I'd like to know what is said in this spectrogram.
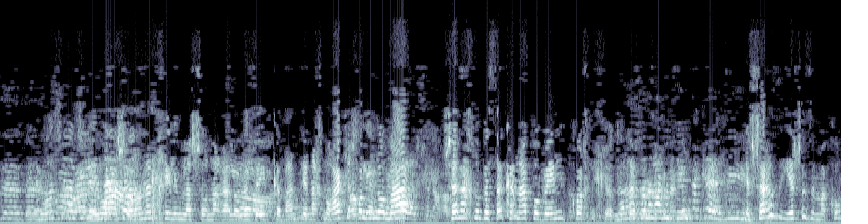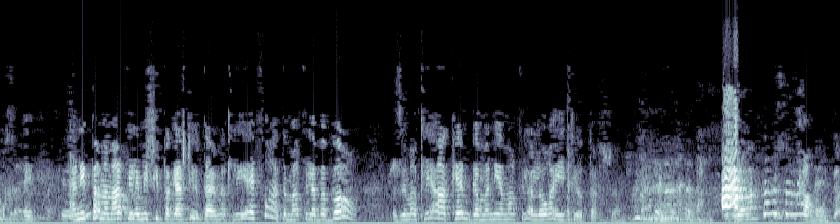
זה זה... זה שלא נתחיל עם לשון הרע, לא לזה התכוונתי. אנחנו רק יכולים לומר שאנחנו בסכנה פה ואין לי כוח לחיות לא יותר לשון הרע, בסכנה. מוציאים את הכאבים. אפשר, יש איזה מקום, אה, אני פעם אמרתי למישהי, פגשתי אותה, היא אמרת לי, איפה את? אמרתי לה, בבור. אז היא אמרת לי, אה, כן, גם אני אמרתי לה, לא ראיתי אותך שם. חמודה.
